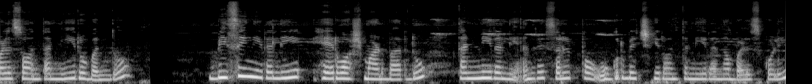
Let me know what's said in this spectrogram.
ಬಳಸುವಂಥ ನೀರು ಬಂದು ಬಿಸಿ ನೀರಲ್ಲಿ ಹೇರ್ ವಾಶ್ ಮಾಡಬಾರ್ದು. ತಣ್ಣೀರಲ್ಲಿ ಅಂದರೆ ಸ್ವಲ್ಪ ಉಗುರು ಬೆಚ್ಚಗಿರುವಂಥ ನೀರನ್ನು ಬಳಸ್ಕೊಳ್ಳಿ.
